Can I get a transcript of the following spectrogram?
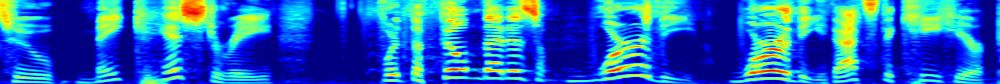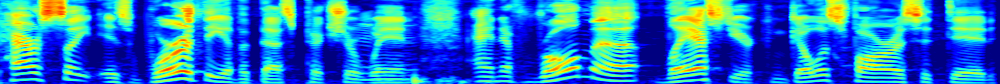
to make history for the film that is worthy. Worthy. That's the key here. Parasite is worthy of a Best Picture win. Mm-hmm. And if Roma last year can go as far as it did,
